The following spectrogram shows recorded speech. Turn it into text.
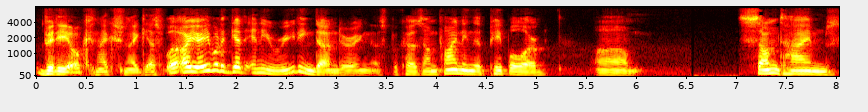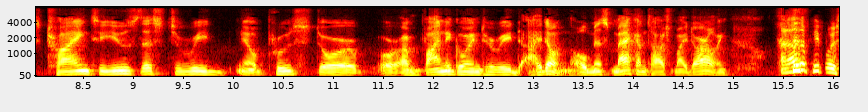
video connection, I guess. Well, are you able to get any reading done during this? Because I'm finding that people are um, sometimes trying to use this to read, you know, Proust or or I'm finally going to read, I don't know, Miss Mackintosh, my darling. And other people are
